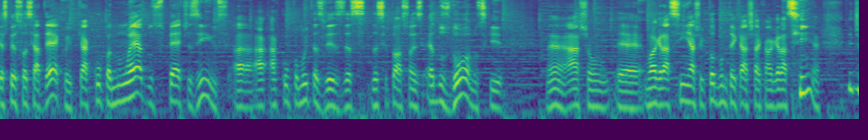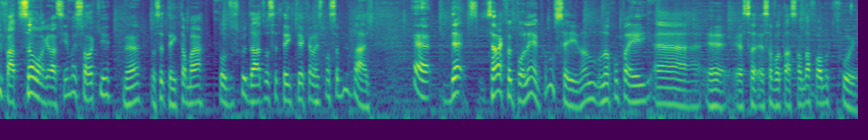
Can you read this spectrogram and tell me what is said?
que as pessoas se adequem, porque a culpa não é dos petzinhos, a, a, a culpa muitas vezes das, das, situações é dos donos que né, acham é, uma gracinha, acham que todo mundo tem que achar que é uma gracinha, e de fato são uma gracinha, mas só que né, você tem que tomar todos os cuidados, você tem que ter aquela responsabilidade. É, de, será que foi polêmico? Não sei, não, não acompanhei uh, é, essa, essa votação da forma que foi.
